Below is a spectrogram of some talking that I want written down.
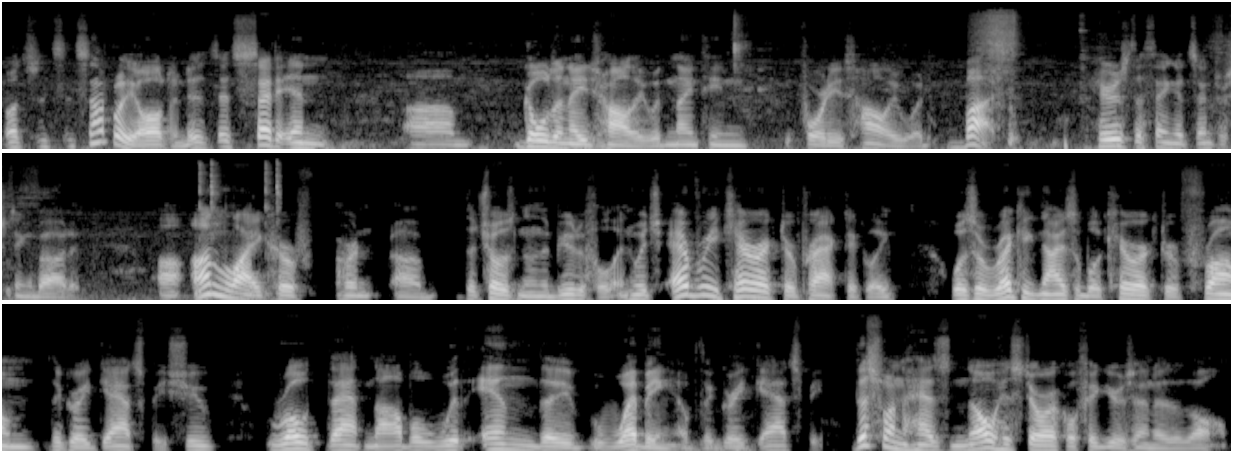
well, it's, it's, it's not really alternate, it's, it's set in um, Golden Age Hollywood, 1940s Hollywood. But here's the thing that's interesting about it. Uh, unlike her, her uh, The Chosen and the Beautiful, in which every character practically was a recognizable character from The Great Gatsby. She wrote that novel within the webbing of The Great Gatsby. This one has no historical figures in it at all.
